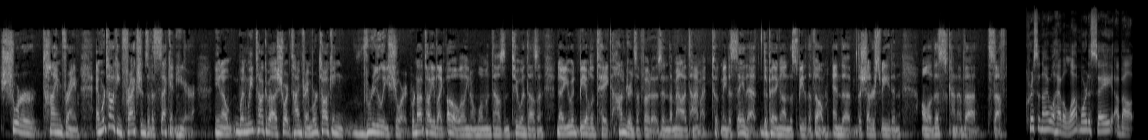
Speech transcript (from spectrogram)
shorter time frame and we're talking fractions of a second here you know when we talk about a short time frame we're talking really short. We're not talking like oh well you know one one thousand two one thousand. No you would be able to take hundreds of photos in the amount of time it took me to say that depending on the speed of the film and the the shutter speed and all of this kind of uh, stuff. Chris and I will have a lot more to say about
